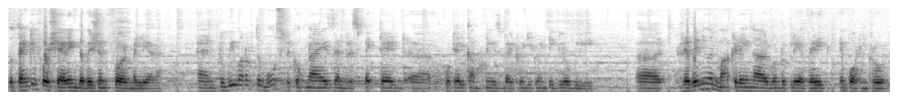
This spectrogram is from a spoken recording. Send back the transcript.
So, thank you for sharing the vision for Melia. And to be one of the most recognized and respected uh, hotel companies by 2020 globally, uh, revenue and marketing are going to play a very important role.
